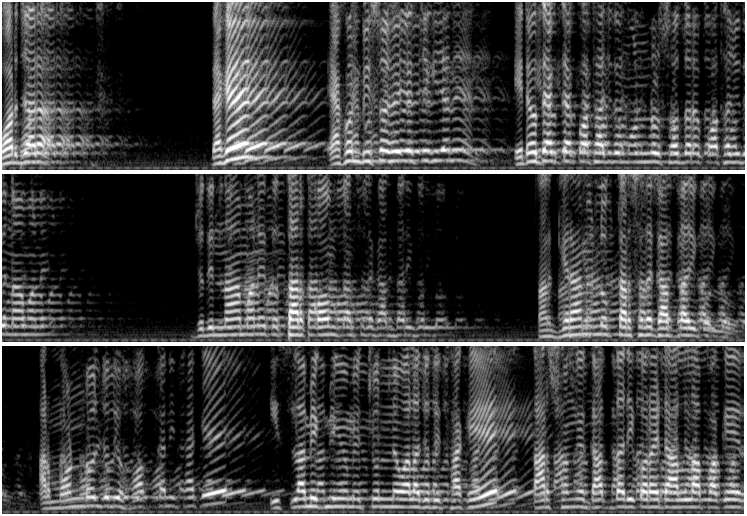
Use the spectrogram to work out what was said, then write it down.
পর্যারা দেখেন এখন বিষয় হয়ে যাচ্ছে কি জানেন? এটাও তো একটা কথা যদি মন্ডল সর্দারের কথা যদি না মানে। যদি না মানে। তো তার কম তার সাথে গাদ্দারি করল। তার গ্রামের লোক তার সাথে গাদ্দারি করল। আর মন্ডল যদি হকানি থাকে ইসলামিক নিয়মে চলনেওয়ালা যদি থাকে তার সঙ্গে গাদ্দারি করা এটা আল্লাহ পাকের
